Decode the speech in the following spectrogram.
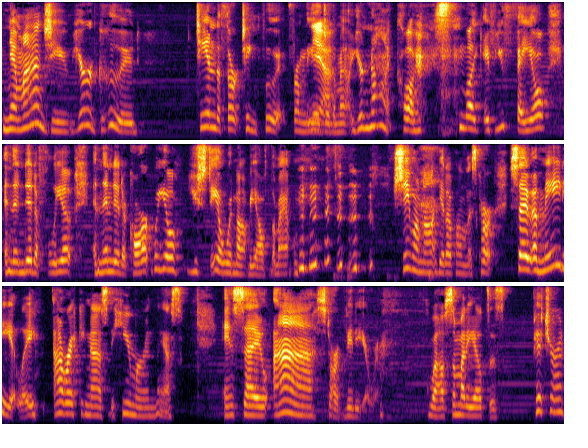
Now, mind you, you're good 10 to 13 foot from the edge Yeah. of the mountain. You're not close. like, if you fell and then did a flip and then did a cartwheel, you still would not be off the mountain. she will not get up on this cart. So immediately, I recognize the humor in this. And so I start videoing while somebody else is picturing.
